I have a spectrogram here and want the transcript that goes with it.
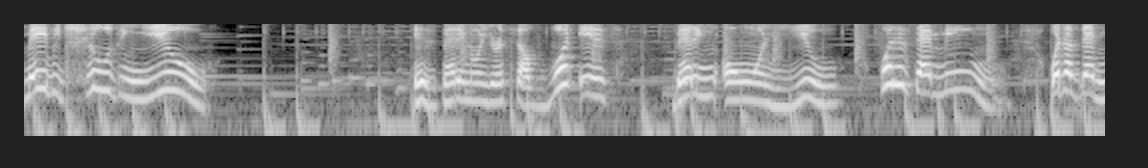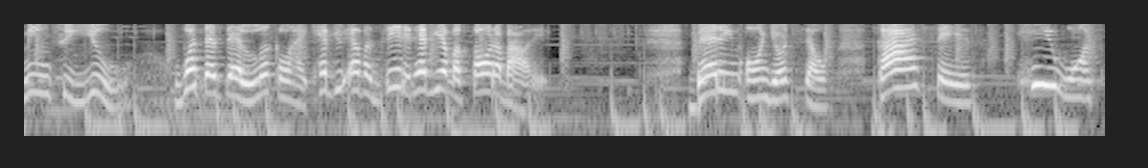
Maybe choosing you is betting on yourself. What is betting on you? What does that mean? What does that mean to you? What does that look like? Have you ever did it? Have you ever thought about it? Betting on yourself. God says he wants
